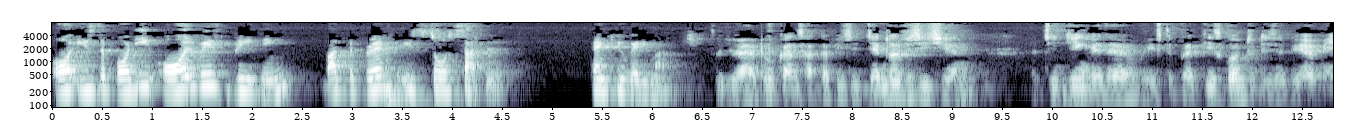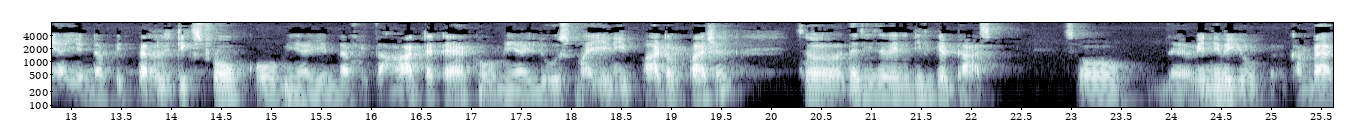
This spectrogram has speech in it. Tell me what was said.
Or is the body always breathing, but the breath is so subtle? Thank you very much. So you have to consult the phys general physician, thinking whether if the breath is going to disappear, may I end up with paralytic stroke, or may I end up with a heart attack, or may I lose my any part of passion. So that is a very difficult task. So the, whenever you come back,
